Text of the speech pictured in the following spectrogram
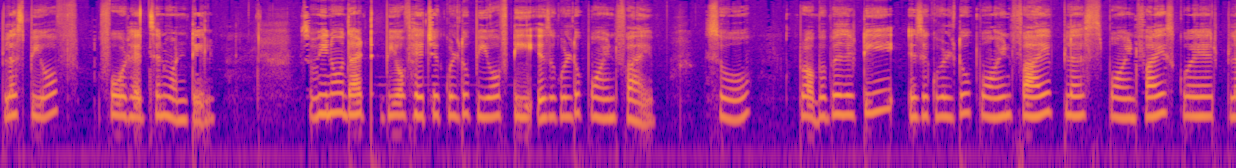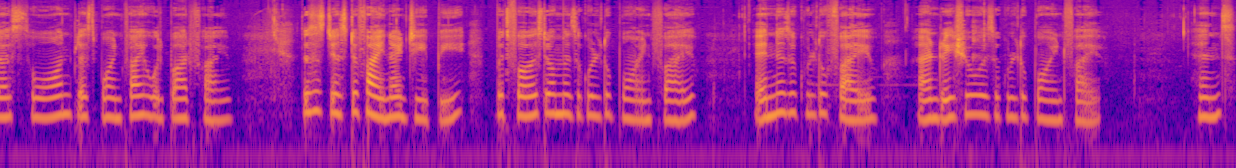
plus p of 4 heads and 1 tail. So we know that p of h equal to p of t is equal to 0.5. So probability is equal to 0.5 plus 0.5 square plus so on plus 0.5 whole power 5. This is just a finite GP but first term is equal to 0.5, n is equal to 5 and ratio is equal to 0.5. Hence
